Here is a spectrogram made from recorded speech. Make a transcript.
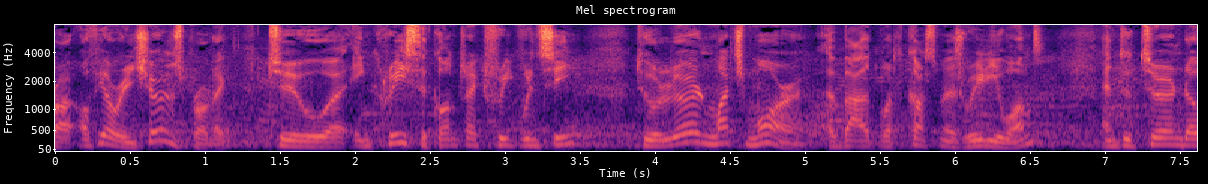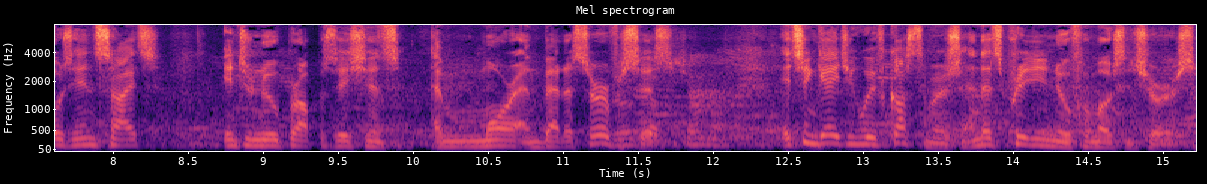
of your insurance product to uh, increase the contract frequency, to learn much more about what customers really want, and to turn those insights into new propositions and more and better services. It's engaging with customers, and that's pretty new for most insurers.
